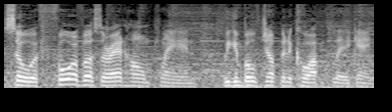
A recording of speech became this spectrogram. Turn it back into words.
So if four of us are at home playing, we can both jump in into co-op and play a game,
